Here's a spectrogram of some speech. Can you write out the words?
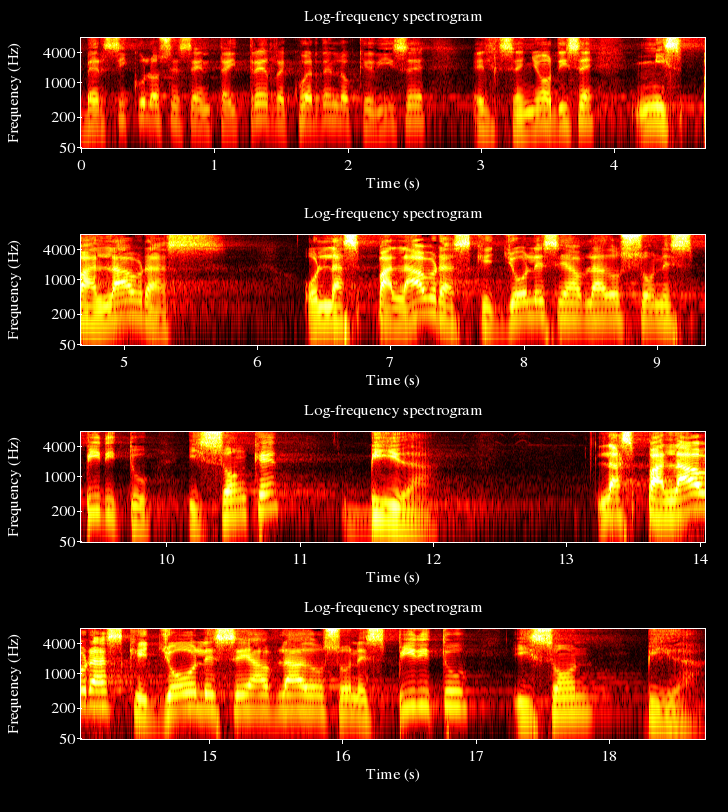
versículo 63, recuerden lo que dice el Señor, dice, mis palabras o las palabras que yo les he hablado son espíritu y son qué? Vida. Las palabras que yo les he hablado son espíritu y son vida.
